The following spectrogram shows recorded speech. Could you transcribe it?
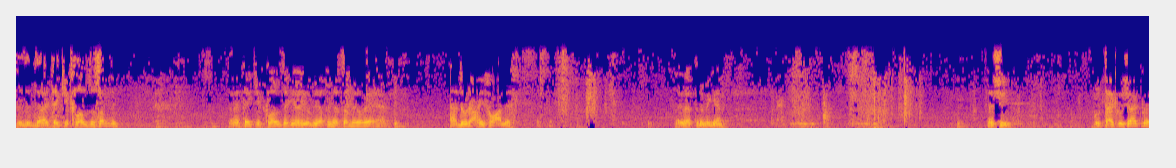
Did, did I take your clothes or something? Did I take your clothes that you're, you're laughing at something over here? Adu ra'ifu aleh. They left him again. תשי, גולתייקו שקלה,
